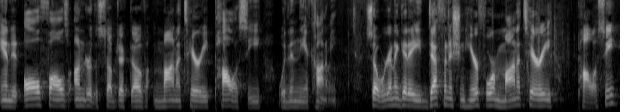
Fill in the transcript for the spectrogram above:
and it all falls under the subject of monetary policy within the economy. So we're going to get a definition here for monetary policy.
